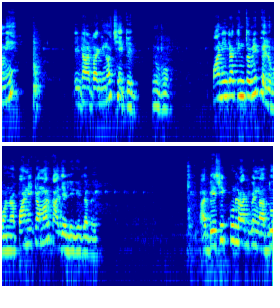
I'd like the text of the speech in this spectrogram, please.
আমি এই ডাঁটাগুলো ছেঁকে নেব। পানিটা কিন্তু আমি ফেলব না, পানিটা আমার কাজে লেগে যাবে। আর বেশিক্ষণ লাগবে না, দু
